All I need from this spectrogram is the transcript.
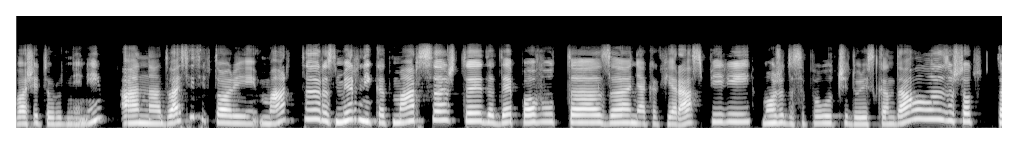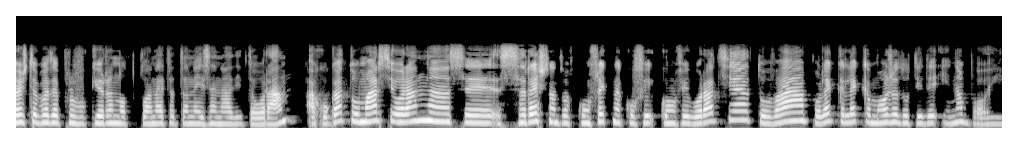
вашите роднини. А на 22 март размирникът Марса ще даде повод за някакви разпири, може да се получи дори скандал, защото той ще бъде провокиран от планетата на изненадите Оран. А когато Марс и Оран се срещнат в конфликтна конфигурация, това полека-лека може да отиде и на бой.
